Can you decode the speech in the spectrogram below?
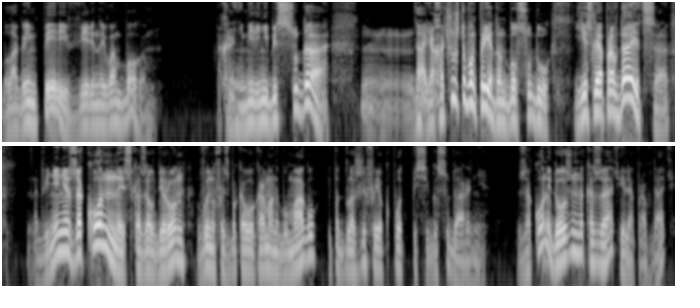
благо империи, вверенной вам Богом. По крайней мере, не без суда. Да, я хочу, чтобы он предан был суду. Если оправдается... Обвинение законное, — сказал Берон, вынув из бокового кармана бумагу и подложив ее к подписи государыни. Закон и должен наказать или оправдать.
